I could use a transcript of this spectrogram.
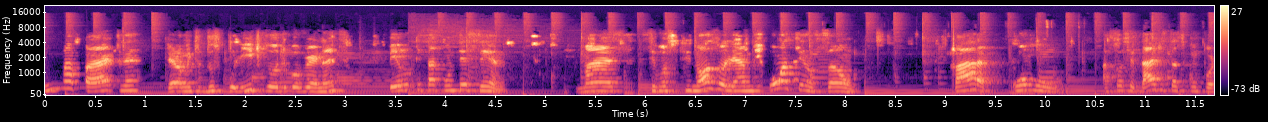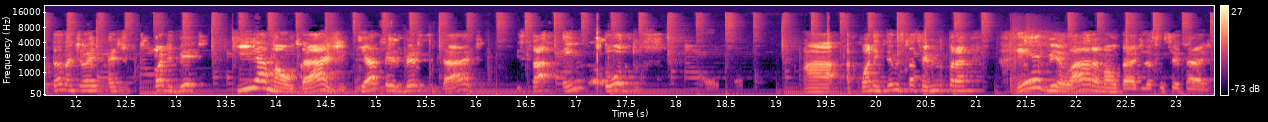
uma parte, né, geralmente dos políticos ou de governantes, pelo que está acontecendo. Mas se, você, se nós olharmos com atenção para como a sociedade está se comportando, a gente, vai, a gente pode ver que a maldade, que a perversidade está em todos. A, a quarentena está servindo para revelar a maldade da sociedade.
